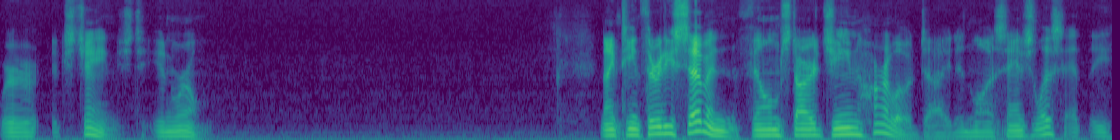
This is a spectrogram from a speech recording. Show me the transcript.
were exchanged in Rome. 1937, film star Jean Harlow died in Los Angeles at the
